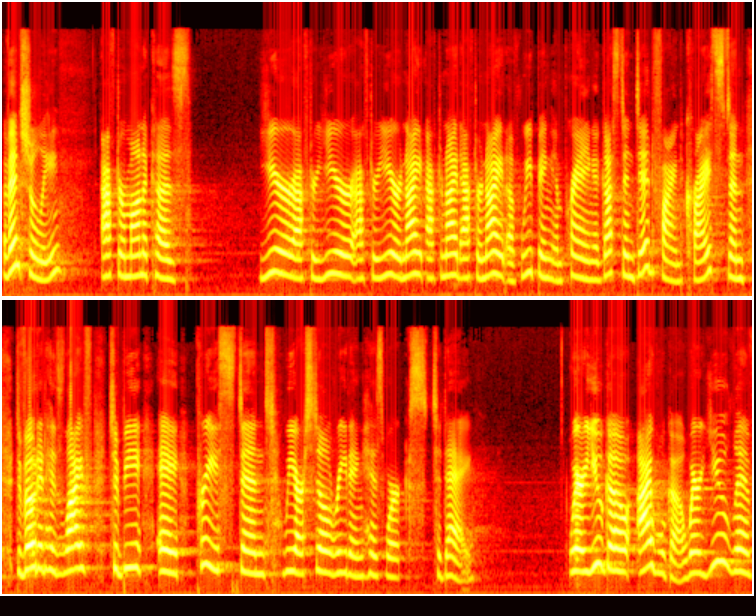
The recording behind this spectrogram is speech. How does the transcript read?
Eventually, after Monica's year after year after year, night after night after night of weeping and praying, Augustine did find Christ and devoted his life to be a priest, and we are still reading his works today. Where you go, I will go. Where you live,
